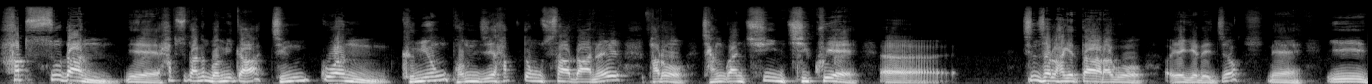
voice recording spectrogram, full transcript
합수단, 예, 합수단은 뭡니까? 증권, 금융, 범죄 합동 수사단을 바로 장관 취임 직후에, 어, 신설을 하겠다라고 얘기가 됐죠. 네. 이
